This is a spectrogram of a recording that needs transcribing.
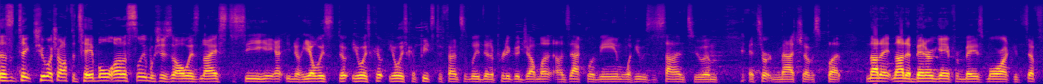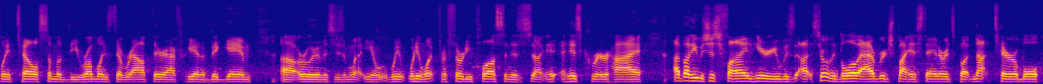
doesn't take too much off the table, honestly, which is always nice to see. You know, he always he always he always competes defensively. Did a pretty good job on, on Zach LaVine when he was assigned to him in certain matchups, but not a, not a better game from Bazemore. I can definitely tell some of the rumblings that were out there after he had a big game uh, earlier in the season. You know, when, he went for 30 plus in his uh, at his career high, I thought he was just fine here. He was uh, certainly below average by his standards, but not terrible.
